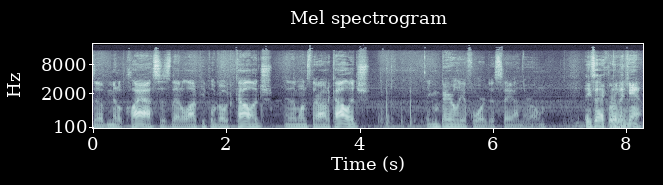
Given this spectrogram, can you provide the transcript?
the middle class, is that a lot of people go to college, and then once they're out of college, they can barely afford to stay on their own, exactly or I they mean, can't.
